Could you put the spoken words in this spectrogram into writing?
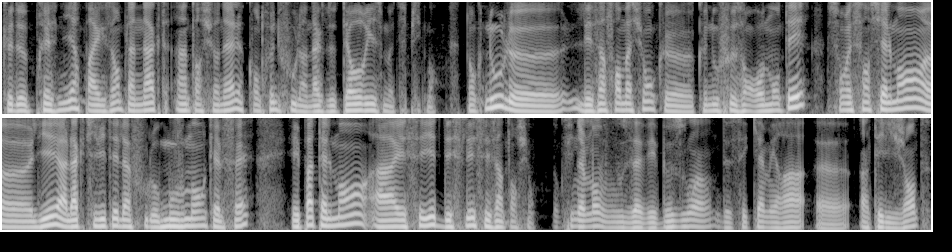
que de prévenir, par exemple, un acte intentionnel contre une foule, un acte de terrorisme typiquement. Donc nous, les informations que, nous faisons remonter sont essentiellement euh, liées à l'activité de la foule, au mouvement qu'elle fait, et pas tellement à essayer de déceler ses intentions. Donc finalement, vous avez besoin de ces caméras euh, intelligentes,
